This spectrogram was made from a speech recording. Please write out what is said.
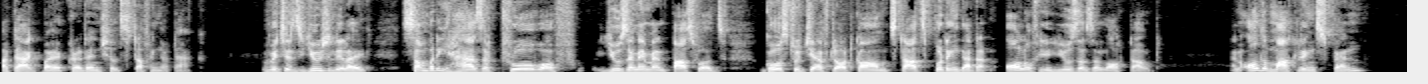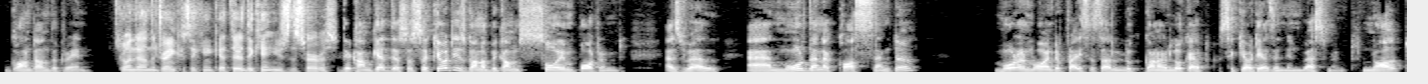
attacked by a credential stuffing attack which is usually like somebody has a trove of username and passwords goes to jeff.com, starts putting that, and all of your users are locked out. And all the marketing spend gone down the drain. Going down the drain because they can't get there, they can't use the service. They can't get there. So security is going to become so important as well. And more than a cost center, more and more enterprises are going to look at security as an investment, not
